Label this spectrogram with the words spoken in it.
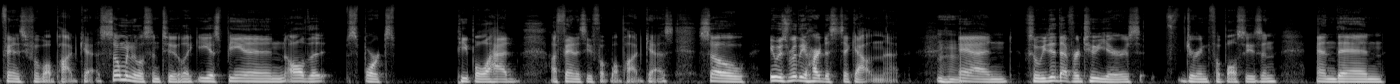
fantasy football podcasts. So many to listen to, like ESPN, all the sports people had a fantasy football podcast. So it was really hard to stick out in that. Mm-hmm. And so we did that for two years during football season. And then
